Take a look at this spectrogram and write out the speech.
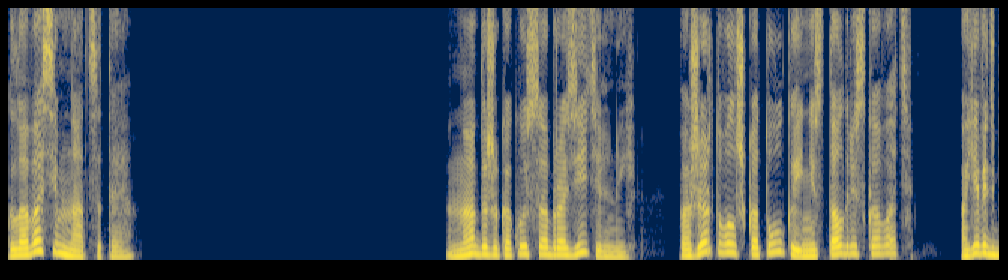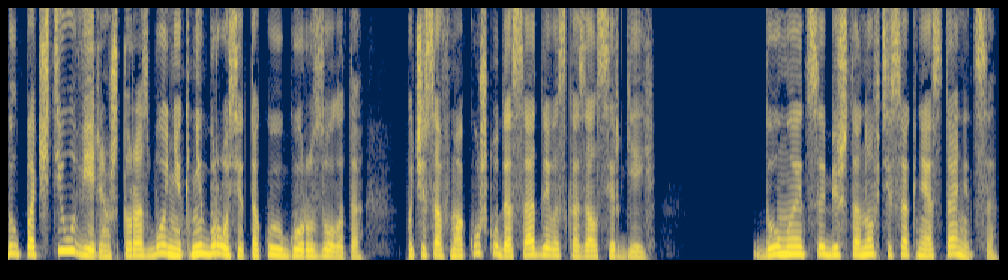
Глава 17. Надо же, какой сообразительный. Пожертвовал шкатулкой и не стал рисковать. А я ведь был почти уверен, что разбойник не бросит такую гору золота, почесав макушку, досадливо сказал Сергей. Думается, без штанов тесак не останется,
